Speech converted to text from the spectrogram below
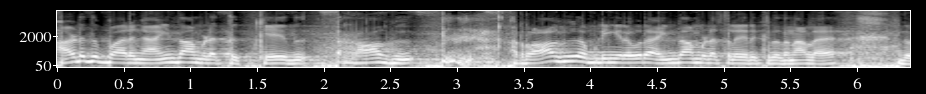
அடுத்து பாருங்கள் ஐந்தாம் இடத்து கேது ராகு. ராகு அப்படிங்கிறவர் ஐந்தாம் இடத்துல இருக்கிறதுனால இந்த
